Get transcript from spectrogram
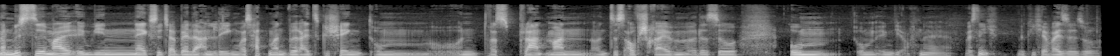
man müsste mal irgendwie eine Excel-Tabelle anlegen. Was hat man bereits geschenkt, um und was plant man und das aufschreiben oder so, um, um irgendwie auch eine, weiß nicht, möglicherweise so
